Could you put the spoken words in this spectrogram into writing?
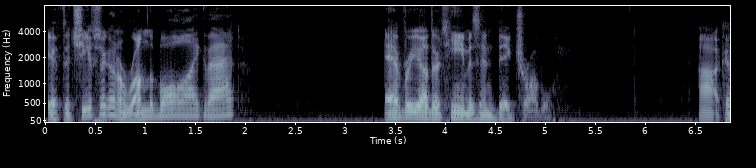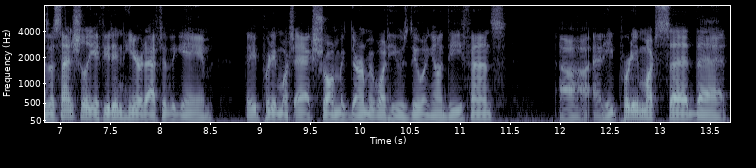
if the Chiefs are going to run the ball like that, every other team is in big trouble. Because uh, essentially, if you didn't hear it after the game, they pretty much asked Sean McDermott what he was doing on defense, uh, and he pretty much said that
